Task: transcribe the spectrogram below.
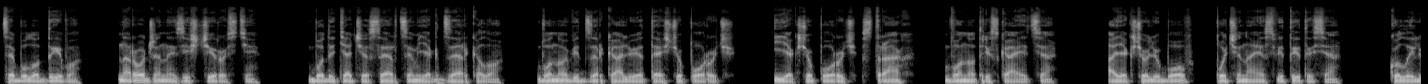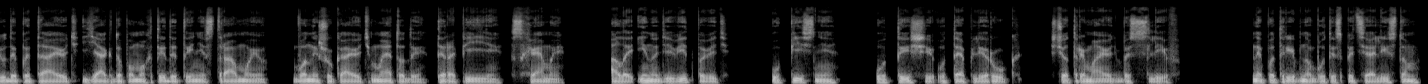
Це було диво, народжене зі щирості, бо дитяче серцем, як дзеркало, воно віддзеркалює те, що поруч, і якщо поруч страх, воно тріскається, а якщо любов починає світитися. Коли люди питають, як допомогти дитині з травмою, вони шукають методи, терапії, схеми, але іноді відповідь у пісні, у тиші, у теплі рук, що тримають без слів. Не потрібно бути спеціалістом,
